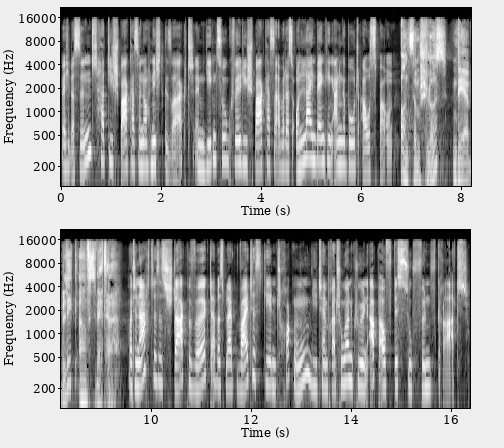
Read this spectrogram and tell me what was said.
Welche das sind, hat die Sparkasse noch nicht gesagt. Im Gegenzug will die Sparkasse aber das Online-Banking-Angebot ausbauen. Und zum Schluss der Blick aufs Wetter. Heute Nacht ist es stark bewölkt, aber es bleibt weitestgehend trocken. Die Temperaturen kühlen ab auf bis zu 5 Grad.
